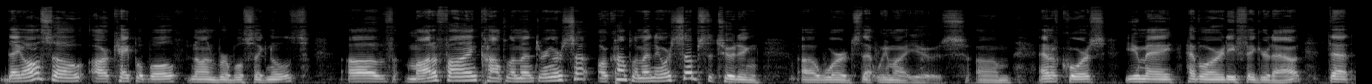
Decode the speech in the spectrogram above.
They also are capable, nonverbal signals, of modifying, complementing, or, or complementing or substituting uh, words that we might use. Um, and of course, you may have already figured out that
